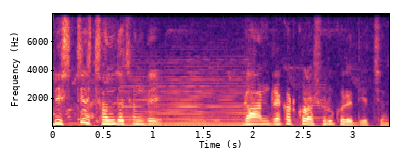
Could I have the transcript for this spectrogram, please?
বৃষ্টির ছন্দে ছন্দে গান রেকর্ড করা শুরু করে দিয়েছেন।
